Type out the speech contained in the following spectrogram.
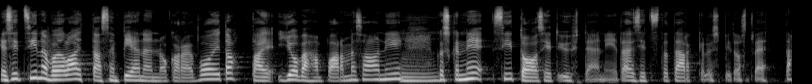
Ja sitten siinä voi laittaa sen pienen nokareen voita tai jo vähän parmesaania, mm. koska ne sitoo sit yhteen niitä ja sitten sitä tärkkelyspitoista vettä.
